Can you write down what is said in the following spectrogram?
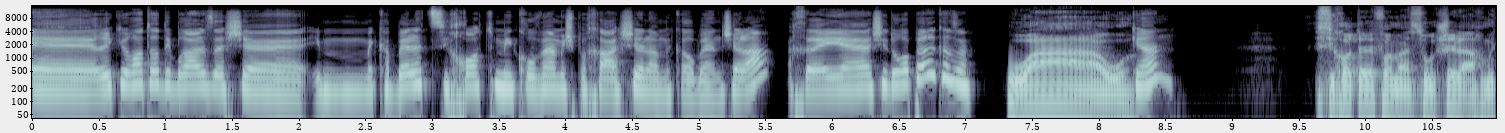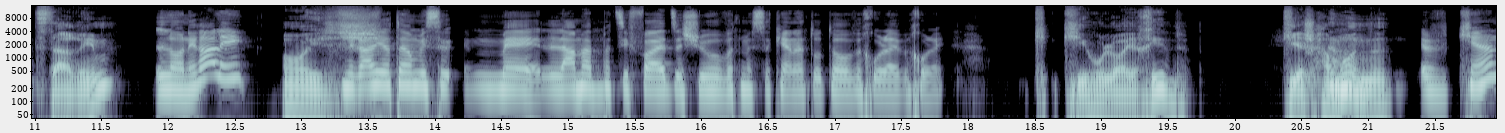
אה, ריקי רוטר דיברה על זה שהיא מקבלת שיחות מקרובי המשפחה של המקרבן שלה, אחרי אה, שידור הפרק הזה. וואו. כן? שיחות טלפון מהסוג של אנחנו מצטערים? לא נראה לי. אוי. נראה לי יותר מס... מ- למה את מציפה את זה שוב, את מסכנת אותו וכולי וכולי. כי הוא לא היחיד. כי יש המון. אה, כן,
